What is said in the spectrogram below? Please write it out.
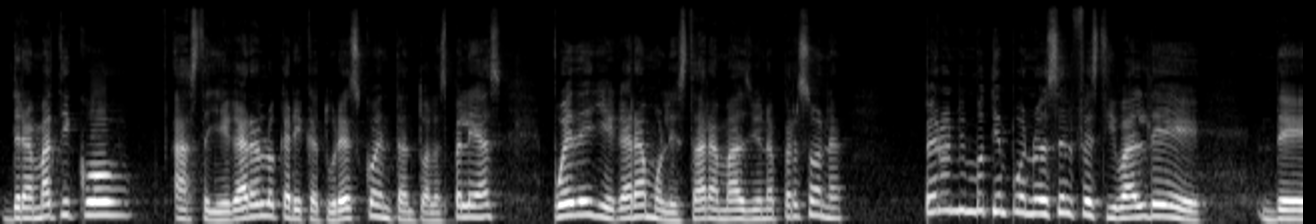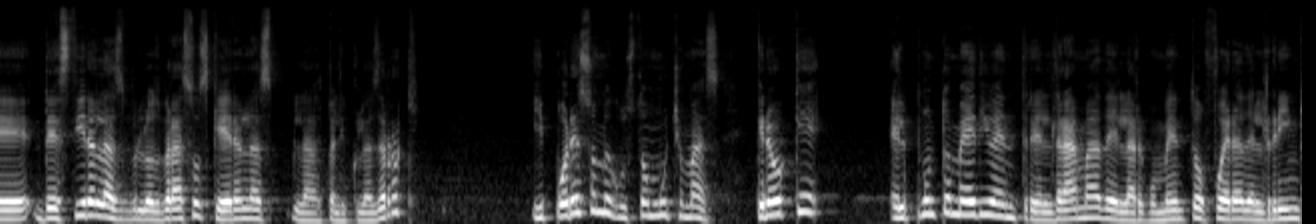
dramático hasta llegar a lo caricaturesco en tanto a las peleas, puede llegar a molestar a más de una persona, pero al mismo tiempo no es el festival de, de, estira los brazos que eran las, las películas de Rocky. Y por eso me gustó mucho más. Creo que el punto medio entre el drama del argumento fuera del ring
